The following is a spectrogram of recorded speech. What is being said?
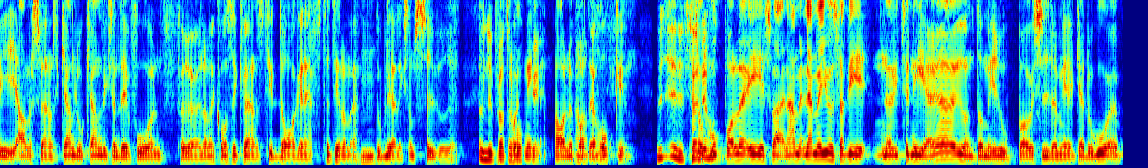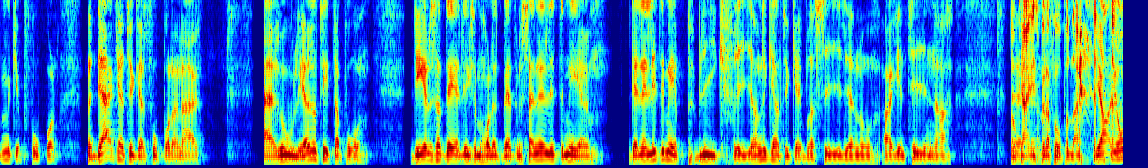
i allsvenskan då kan liksom det få en förödande konsekvens till dagen efter till och med. Mm. Då blir jag liksom sur. Och nu pratar du hockey? ner- Ja nu pratar Ja. jag hockey. Följer Så du fotboll i Sverige, nej men, nej men just att vi, när vi turnerar runt om i Europa och i Sydamerika då går jag mycket på fotboll. Men där kan jag tycka att fotbollen är, är roligare att titta på. Dels att det liksom hållet bättre men sen är det lite mer, den är lite mer publikfriande kan jag tycka i Brasilien och Argentina. De kan ju Eh, spela fotboll där. Ja, jo,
